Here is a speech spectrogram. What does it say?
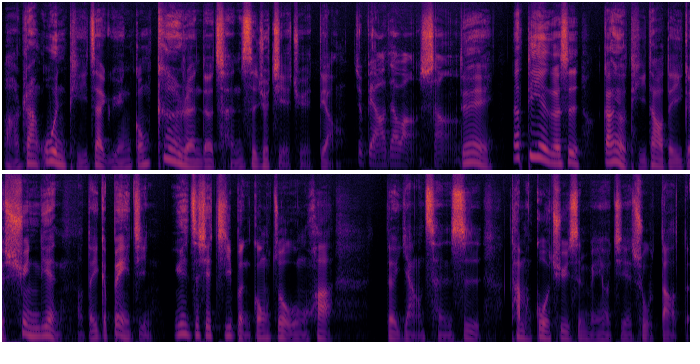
啊，让问题在员工个人的层次就解决掉，就不要在网上。对，那第二个是刚有提到的一个训练的一个背景，因为这些基本工作文化的养成是他们过去是没有接触到的，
